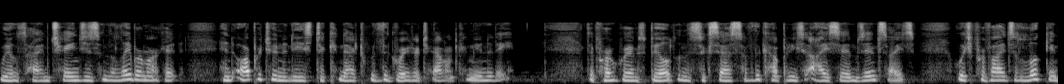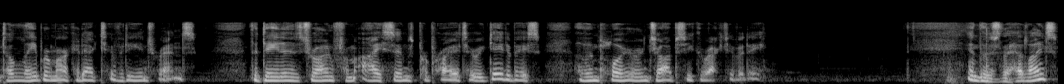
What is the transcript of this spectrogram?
real time changes in the labor market, and opportunities to connect with the greater talent community. The programs build on the success of the company's iCIMS Insights, which provides a look into labor market activity and trends. The data is drawn from iCIMS' proprietary database of employer and job seeker activity. And those are the headlines.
